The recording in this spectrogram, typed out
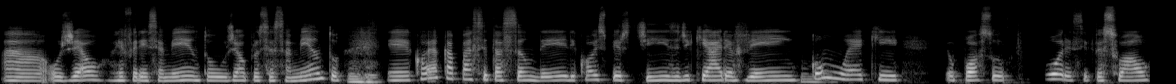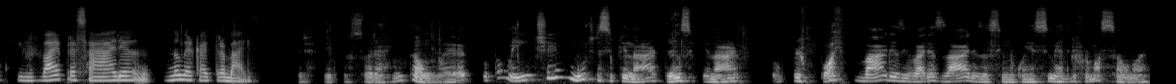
ah, o georreferenciamento ou o geoprocessamento, uhum. é, qual é a capacitação dele, qual a expertise, de que área vem, uhum. como é que eu posso pôr esse pessoal que vai para essa área no mercado de trabalho? Perfeito, professora. Então, é totalmente multidisciplinar, transdisciplinar, percorre várias e várias áreas assim no conhecimento de formação, não é?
